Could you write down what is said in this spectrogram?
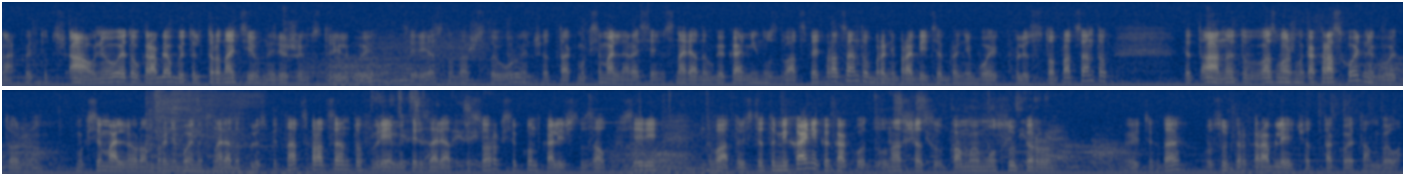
А, тут... а, у него у этого корабля будет альтернативный режим стрельбы. Интересно, да, шестой уровень. Что-то так, максимальное рассеяние снарядов ГК минус 25%, бронепробитие, бронебой плюс 100%. Это, а, ну это, возможно, как расходник будет тоже. Максимальный урон бронебойных снарядов плюс 15%, время перезарядки 40 секунд, количество залпов серии 2. То есть это механика, как вот у нас сейчас, по-моему, супер этих, да? У супер кораблей что-то такое там было.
